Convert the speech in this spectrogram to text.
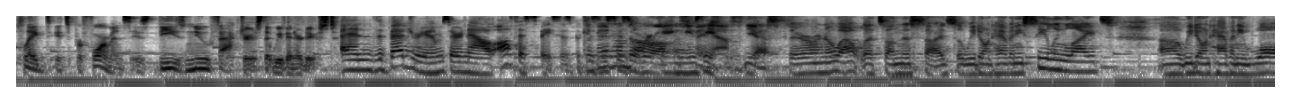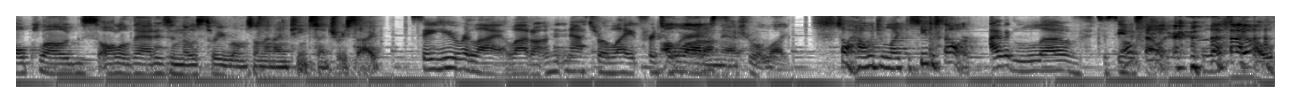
plagued its performance is these new factors that we've introduced. And the bedrooms are now office spaces because this is a working museum. spaces. Yes, there are no outlets on this side, so we don't have any ceiling lights. Uh, we don't have any wall plugs. All of that is in those three rooms on the 19th century side. So you rely a lot on natural light for tours. A lot on natural light. So, how would you like to see the cellar? I would love to see the cellar. Let's go.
